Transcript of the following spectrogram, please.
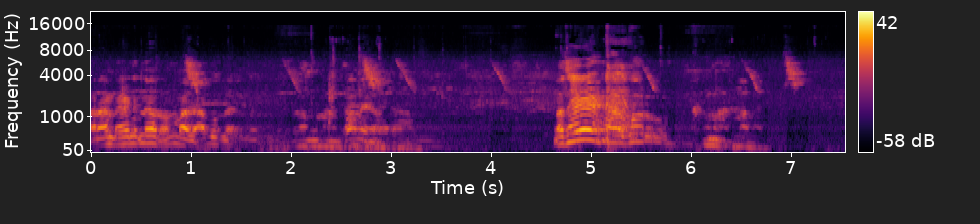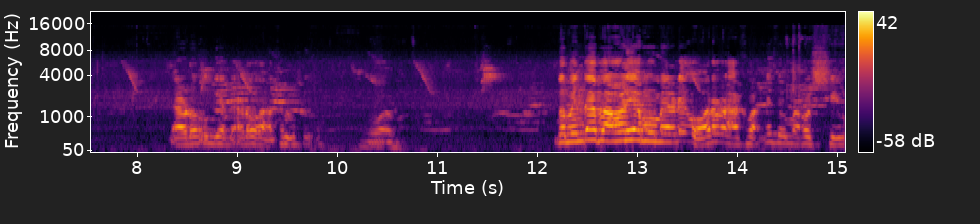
રોમમાં જાબુ લાગ્યું બધે ઠાકોર દાડો ઉગ્યા દાડો હાથમાં મિંદા પાવાળિયા હું મેળડે હોર રાખવાની તો મારો શિવ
